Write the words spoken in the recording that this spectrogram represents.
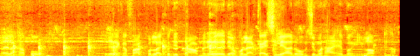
ไปแล้วครับผมจะได้ก็ฝากกดไลค์กดติดตามไปเด้อเดี๋ยวคนแรกใกล้สิแล้วเดี๋ยวผมจะมาถ่ายให้เบิ่งอีกรอบนะครับ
